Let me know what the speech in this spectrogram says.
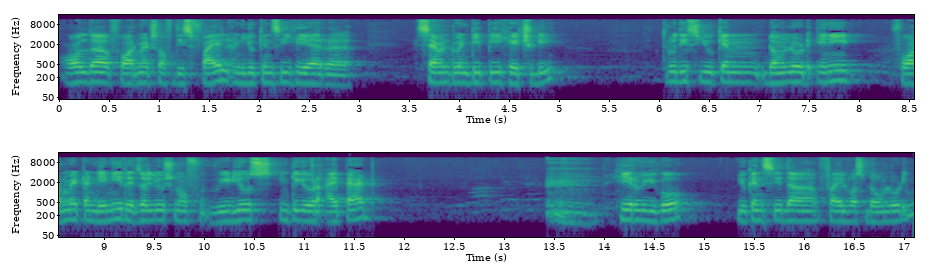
all the formats of this file and you can see here 720p uh, HD through this you can download any format and any resolution of videos into your iPad here we go. You can see the file was downloading.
